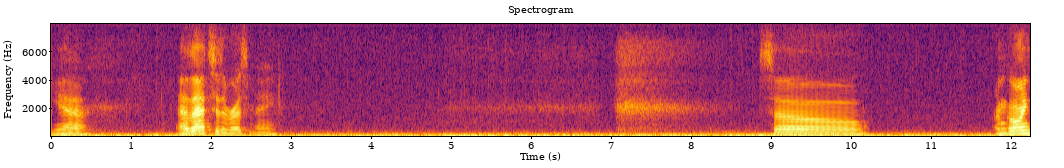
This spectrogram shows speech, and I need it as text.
Yeah. Add that to the resume. So I'm going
